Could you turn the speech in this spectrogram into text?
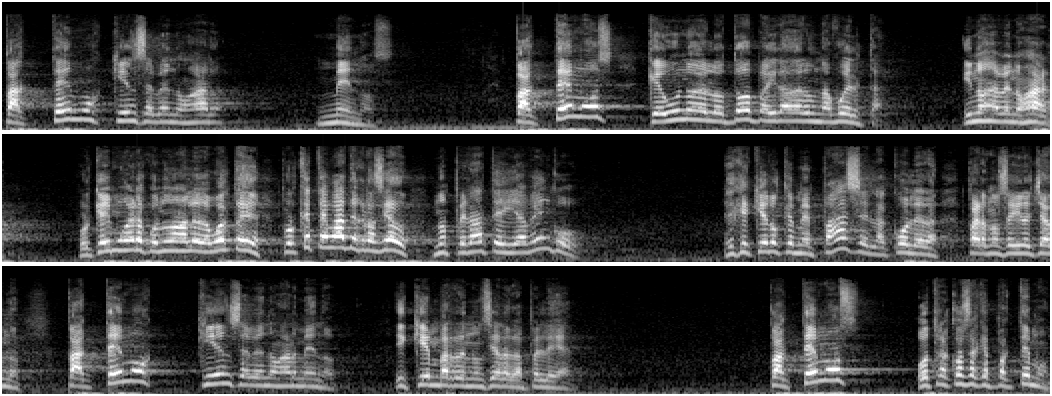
Pactemos quién se va a enojar menos. Pactemos que uno de los dos va a ir a dar una vuelta y no se va a enojar. Porque hay mujeres cuando uno sale de vuelta ¿por qué te vas, desgraciado? No, espérate, ya vengo. Es que quiero que me pase la cólera para no seguir echando. Pactemos quién se va a enojar menos y quién va a renunciar a la pelea. Pactemos, otra cosa que pactemos,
